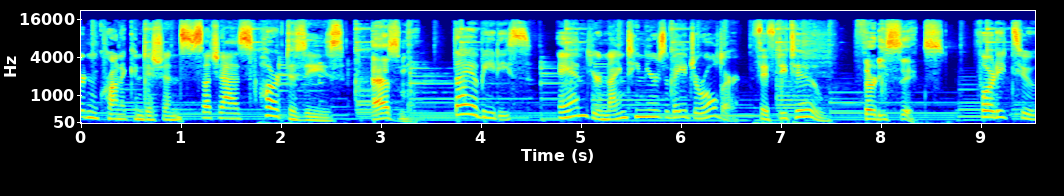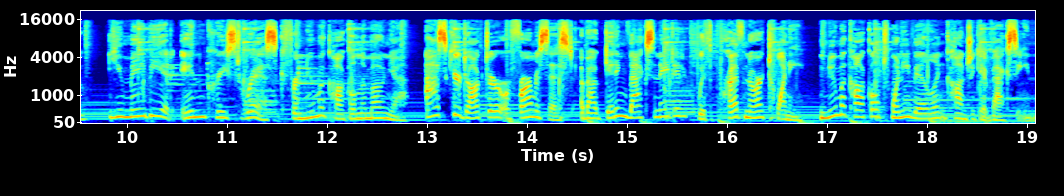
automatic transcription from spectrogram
Certain chronic conditions, such as heart disease, asthma, diabetes, and you're 19 years of age or older, 52, 36. 42, you may be at increased risk for pneumococcal pneumonia. Ask your doctor or pharmacist about getting vaccinated with Prevnar 20, pneumococcal 20 valent conjugate vaccine,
